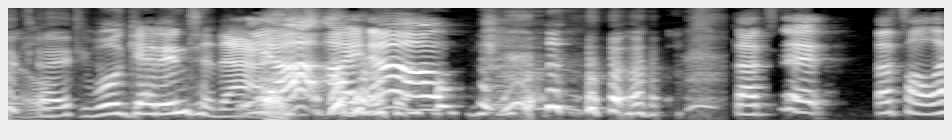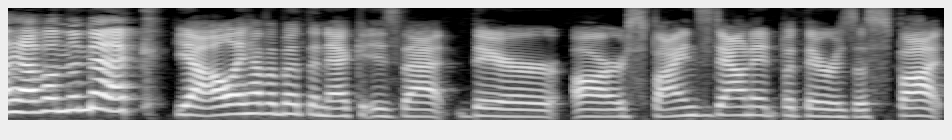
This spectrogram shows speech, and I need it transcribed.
Okay. We'll, we'll get into that. Yeah. I know. That's it. That's all I have on the neck. Yeah, all I have about the neck is that there are spines down it, but there is a spot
